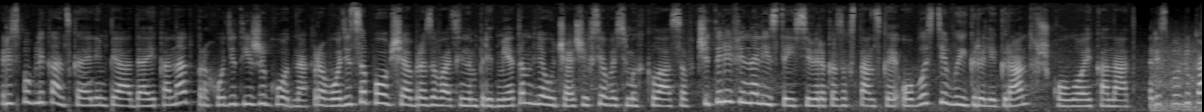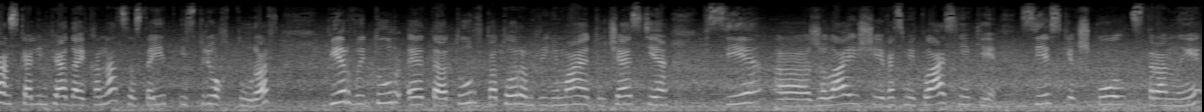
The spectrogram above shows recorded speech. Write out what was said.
Республиканская олимпиада «Айконат» проходит ежегодно. Проводится по общеобразовательным предметам для учащихся восьмых классов. Четыре финалиста из Североказахстанской области выиграли грант в школу «Айконат». Республиканская олимпиада «Айконат» состоит из трех туров. Первый тур – это тур, в котором принимают участие все э, желающие восьмиклассники сельских школ страны.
